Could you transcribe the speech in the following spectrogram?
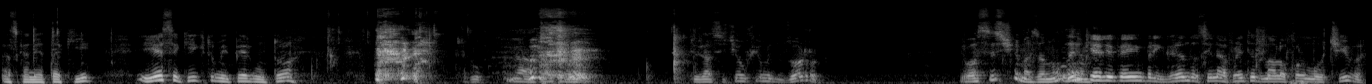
as canetas aqui. E esse aqui que tu me perguntou, Não, tá tu já assistiu o filme do Zorro? Eu assisti, mas eu não lembro. que ele vem brigando assim na frente de uma locomotiva,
